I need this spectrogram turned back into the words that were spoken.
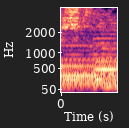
Stimme.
